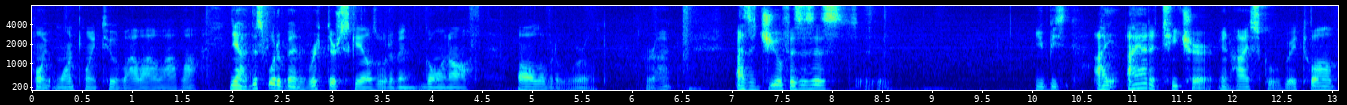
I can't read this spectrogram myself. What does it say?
0 0.1 0.2 wow wow wow wow. Yeah this would have been Richter scales would have been going off all over the world right? As a geophysicist you be I I had a teacher in high school grade 12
